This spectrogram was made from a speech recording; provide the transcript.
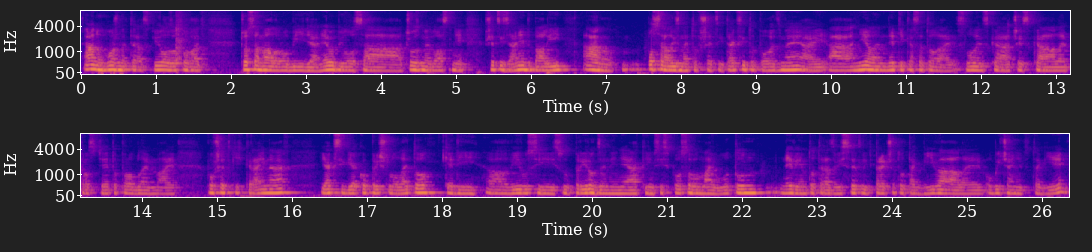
Áno, môžeme teraz filozofovať, čo sa malo robiť a nerobilo sa a čo sme vlastne všetci zanedbali. Áno, posrali sme to všetci, tak si to povedzme. Aj, a nielen netýka sa to aj Slovenska a Česka, ale proste je to problém aj vo všetkých krajinách. Jak si ako prišlo leto, kedy vírusy sú prirodzení nejakým si spôsobom majú utlm. Neviem to teraz vysvetliť, prečo to tak býva, ale obyčajne to tak je.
